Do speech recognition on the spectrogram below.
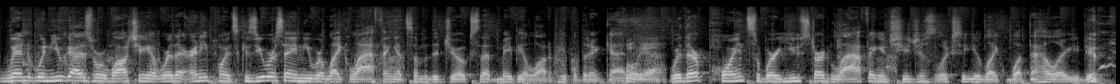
when when you guys were watching it, were there any points? Because you were saying you were like laughing at some of the jokes that maybe a lot of people didn't get. Oh, yeah. Were there points where you started laughing and she just looks at you like, "What the hell are you doing?"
